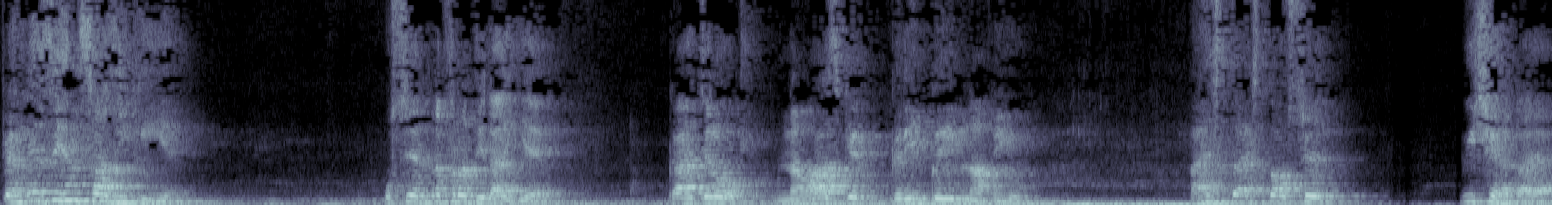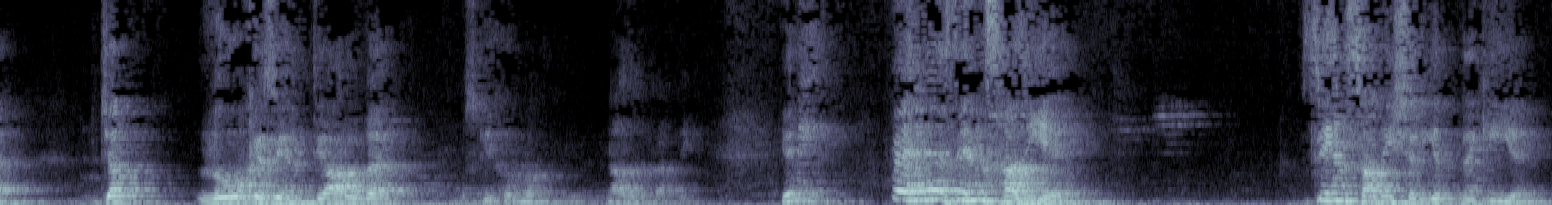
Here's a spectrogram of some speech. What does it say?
پہلے ذہن سازی کی ہے اسے نفرت دلائی ہے۔ کہا، چلو، نماز کے قریب قریب نہ پیو۔ آہستہ آہستہ اس سے پیچھے ہٹایا۔ جب لوگوں کے ذہن تیار ہو گئے، اس کی حرمت نازل کر دی۔ یعنی پہلے ذہن سازی ہے۔ ذہن سازی شریعت نے کی ہے۔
